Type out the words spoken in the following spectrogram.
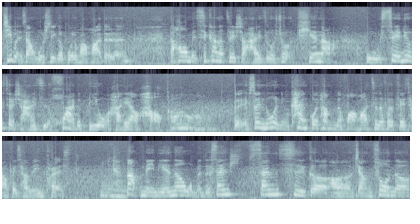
基本上我是一个不会画画的人，然后每次看到这些小孩子，我说天哪，五岁六岁小孩子画的比我还要好哦。对，所以如果你有看过他们的画画，真的会非常非常的 impressed。嗯，那每年呢，我们的三三四个呃讲座呢。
